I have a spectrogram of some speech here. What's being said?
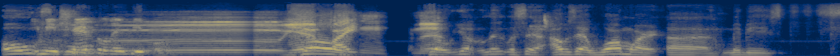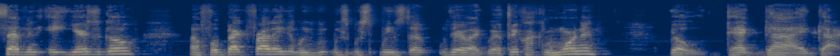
Old You mean school. trampoline people? Ooh, yeah, Yo, fighting. Yeah. Yo, yo, listen, I was at Walmart uh maybe seven, eight years ago. Uh, for Black Friday. We we, we, we was there like what, three o'clock in the morning. Yo, that guy got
